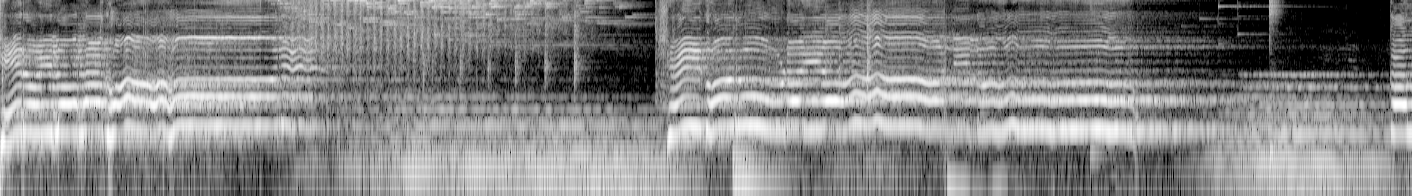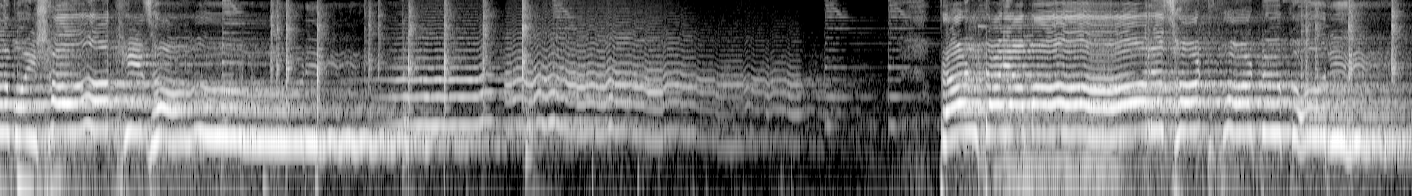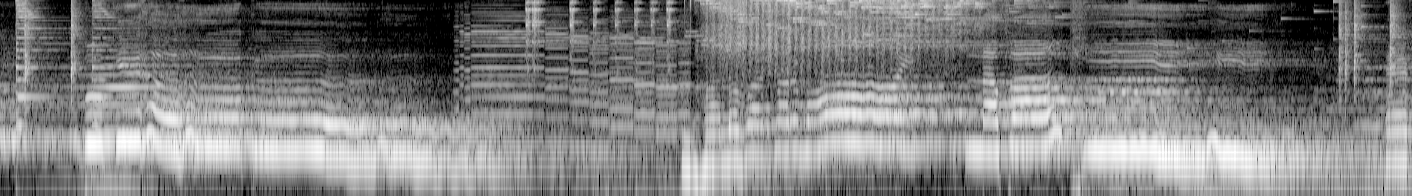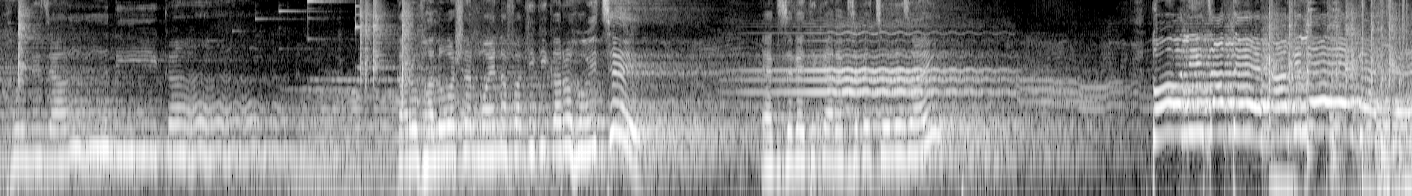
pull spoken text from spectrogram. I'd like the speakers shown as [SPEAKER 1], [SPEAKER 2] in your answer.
[SPEAKER 1] Quiero ভালোবাসার ময় না পাখি। এখন জানি কারও। ভালোবাসার ময়না পাখি কি কারও হয়েছে? এক জায়গায় থেকে আর এক জায়গায় চলে যায়। কলি যাতে গেছে।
